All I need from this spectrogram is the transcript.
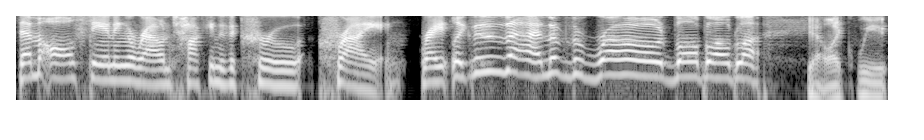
them all standing around talking to the crew, crying, right? Like, this is the end of the road, blah, blah, blah. Yeah, like we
